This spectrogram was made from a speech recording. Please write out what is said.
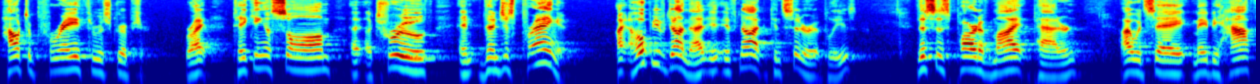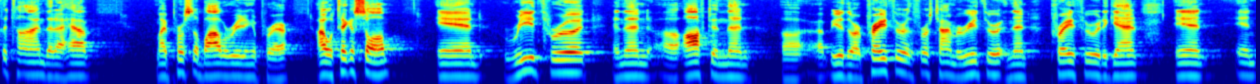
how to pray through Scripture, right? Taking a psalm, a, a truth, and then just praying it. I hope you've done that. If not, consider it, please. This is part of my pattern. I would say maybe half the time that I have my personal Bible reading and prayer, I will take a psalm and read through it, and then uh, often then uh, either I pray through it the first time, I read through it, and then pray through it again. And, and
